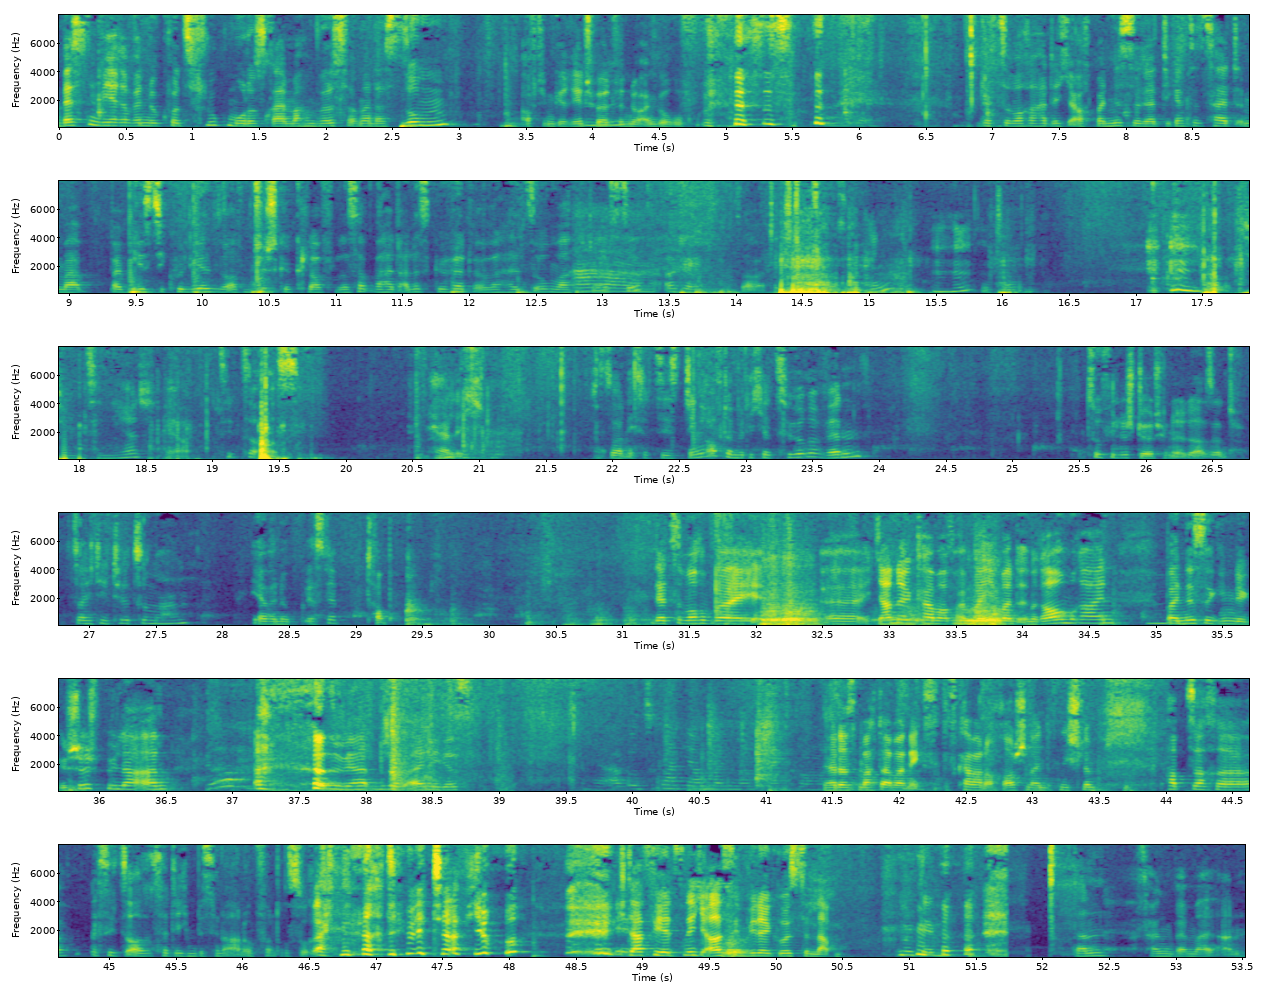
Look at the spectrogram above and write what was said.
Am besten wäre, wenn du kurz Flugmodus reinmachen würdest, weil man das Summen auf dem Gerät mhm. hört, wenn du angerufen wirst. Okay. Letzte Woche hatte ich auch bei Nisse, der hat die ganze Zeit immer beim Gestikulieren so auf den Tisch geklopft. Und das hat man halt alles gehört, wenn man halt so macht, ah, weißt du? okay. So, warte, ich stelle es mal so hin. Mhm. Und dann funktioniert. Ja, sieht so aus. Herrlich. So, und ich setze dieses Ding auf, damit ich jetzt höre, wenn zu viele Störtöne da sind. Soll ich die Tür zumachen? Ja, wenn du. Das wäre top. Letzte Woche bei äh, Janne kam auf einmal jemand in den Raum rein. Bei Nisse ging der Geschirrspüler an. Also wir hatten schon einiges. Ja, ab und zu kann ja auch mal jemand reinkommen. Ja, das macht aber nichts. Das kann man auch rausschneiden, das ist nicht schlimm. Hauptsache, es sieht so aus, als hätte ich ein bisschen Ahnung von Dressurreiten nach dem Interview. Okay. Ich darf hier jetzt nicht aussehen wie der größte Lappen. Okay. Dann fangen wir mal an.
